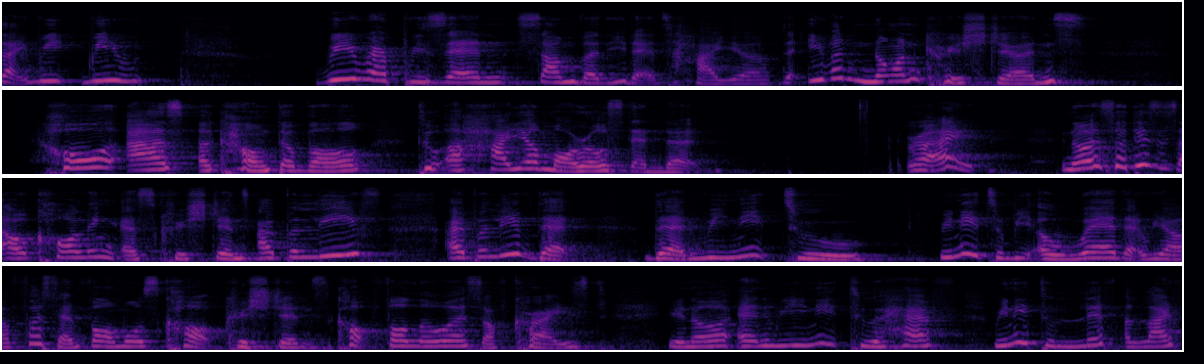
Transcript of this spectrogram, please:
like we we we represent somebody that's higher that even non-christians hold us accountable to a higher moral standard right you know so this is our calling as christians i believe i believe that that we need to we need to be aware that we are first and foremost called christians called followers of christ you know and we need to have we need to live a life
